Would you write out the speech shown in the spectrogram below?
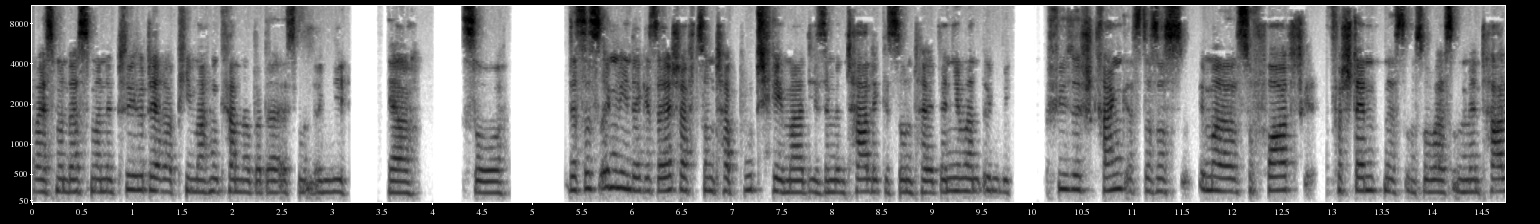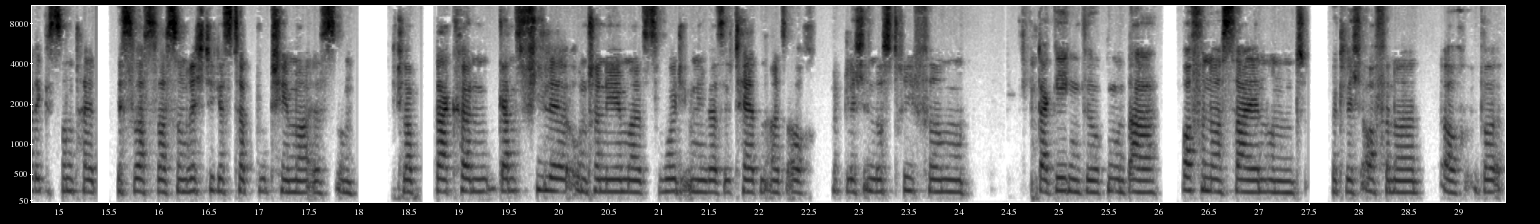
weiß man, dass man eine Psychotherapie machen kann, aber da ist man irgendwie, ja, so das ist irgendwie in der Gesellschaft so ein Tabuthema, diese mentale Gesundheit. Wenn jemand irgendwie physisch krank ist, das ist immer sofort Verständnis und sowas. Und mentale Gesundheit ist was, was so ein richtiges Tabuthema ist. Und ich glaube, da können ganz viele Unternehmen, als sowohl die Universitäten als auch wirklich Industriefirmen dagegen wirken und da offener sein und wirklich offener auch über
